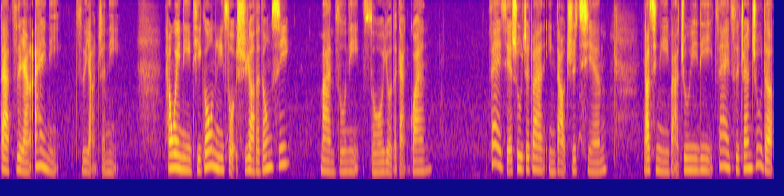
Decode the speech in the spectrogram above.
大自然爱你，滋养着你，它为你提供你所需要的东西，满足你所有的感官。在结束这段引导之前，邀请你把注意力再次专注的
